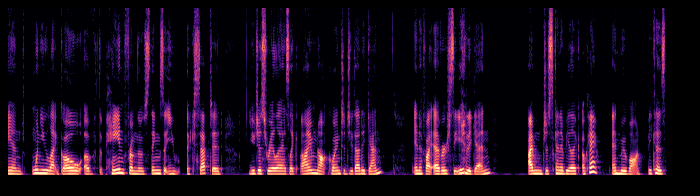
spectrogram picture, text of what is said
And when you let go of the pain from those things that you accepted, you just realize, like, I'm not going to do that again. And if I ever see it again, I'm just going to be like, okay, and move on. Because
